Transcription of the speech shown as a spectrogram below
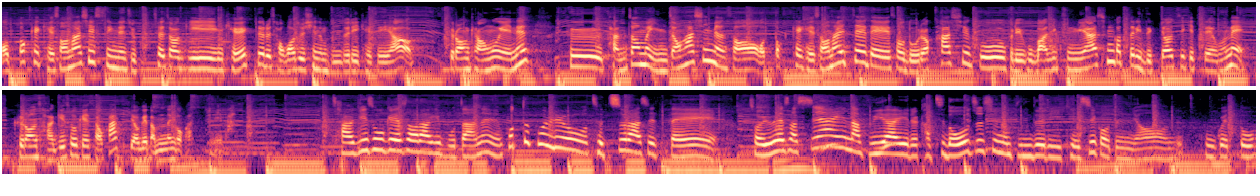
어떻게 개선하실 수 있는지 구체적인 계획들을 적어주시는 분들이 계세요. 그런 경우에는 그 단점을 인정하시면서 어떻게 개선할지에 대해서 노력하시고 그리고 많이 궁리하신 것들이 느껴지기 때문에 그런 자기소개서가 기억에 남는 것 같습니다. 자기소개서라기보다는 포트폴리오 제출하실 때 저희 회사 CI나 VI를 같이 넣어주시는 분들이 계시거든요. 그게 또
